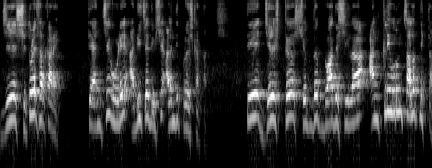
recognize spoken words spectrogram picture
जे शितोळे सरकार आहे त्यांचे घोडे आधीच्या दिवशी आळंदीत प्रवेश करतात. ते ज्येष्ठ शुद्ध द्वादशीला अंकलीवरून चालत निघतात.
